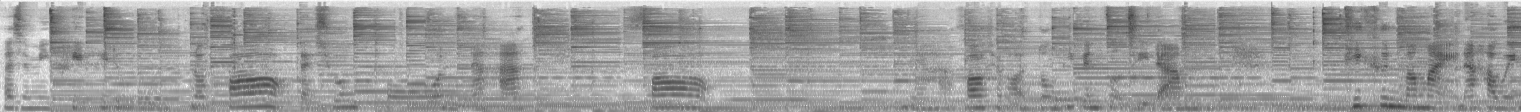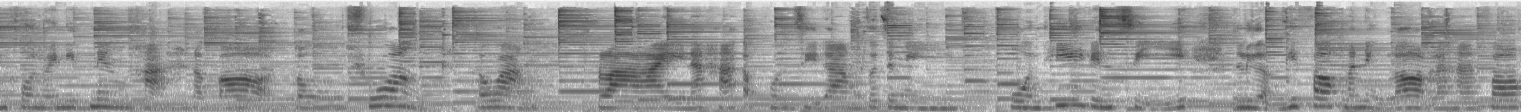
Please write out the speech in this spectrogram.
เราจะมีคลิปให้ดูเราฟอกแต่ช่วงโคนนะคะ ฟอก กเฉพาะตรงที่เป็นส่วนสีดำที่ขึ้นมาใหม่นะคะ เว้นโคนไว้นิดนึงค่ะ แล้วก็ตรงช่วงระหว่างปลายนะคะ กับโคนสีดำก็จะมีโคนที่เป็นสีเหลืองที่ฟอกมาหนึ่งรอบแล้วนะคะฟอก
